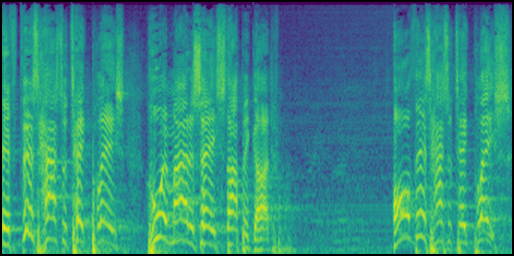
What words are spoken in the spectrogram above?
If this has to take place, who am I to say, Stop it, God? All this has to take place.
